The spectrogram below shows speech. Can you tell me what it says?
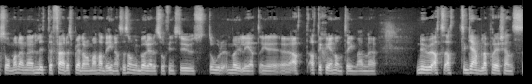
står man där med lite färre spelare än man hade innan säsongen började så finns det ju stor möjlighet eh, att, att det sker någonting men eh, nu att, att gambla på det känns...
